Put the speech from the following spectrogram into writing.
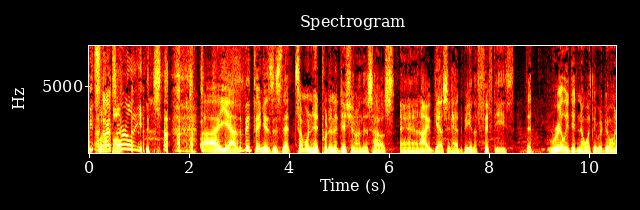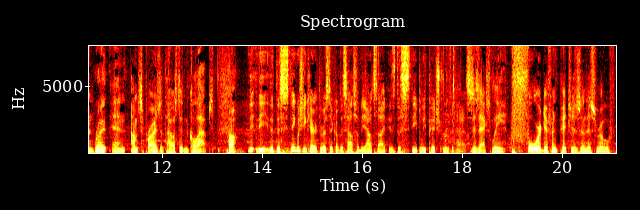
it starts early. uh, yeah, the big thing is is that someone had put an addition on this house, and I guess it had to be in the fifties. That really didn't know what they were doing. Right. And I'm surprised that the house didn't collapse. Huh. The, the, the distinguishing characteristic of this house from the outside is the steeply pitched roof it has. There's actually four different pitches in this roof,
